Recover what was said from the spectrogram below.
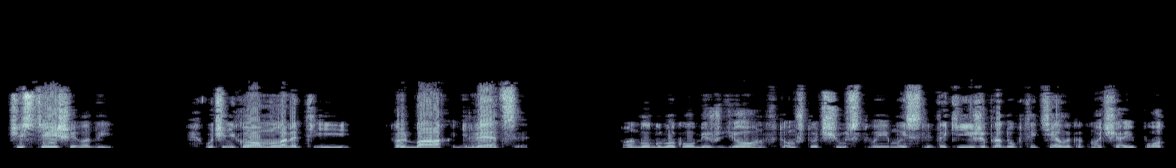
чистейшей воды, учеником Ламетрии, Гольбаха, Гельвеция. Он был глубоко убежден в том, что чувства и мысли — такие же продукты тела, как моча и пот.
